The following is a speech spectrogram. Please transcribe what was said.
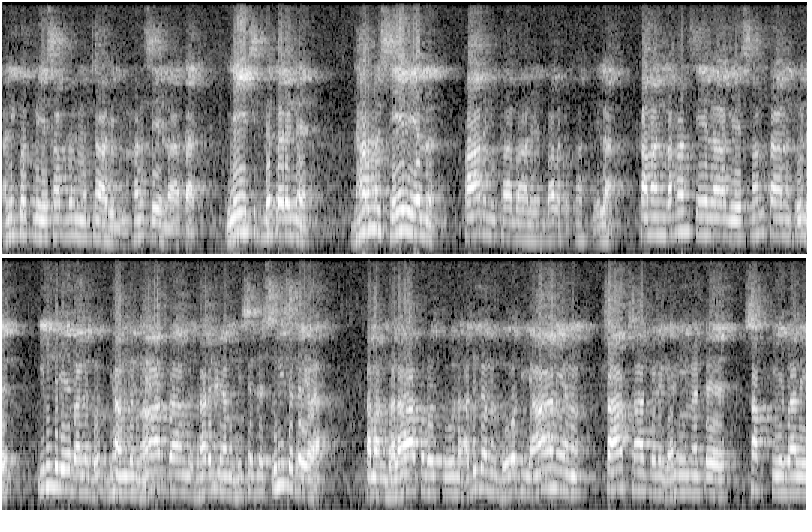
අනිකොත් මේ සබ්‍රහ්මචාරින් වහන්සේලාට මේ සිද්ධ කරන ධර්ම සේවයම පාරමිතා බාලයේ බවට පත් වෙලා තමන් වහන්සේලාගේ సంతාන තුල ඉන්ද්‍රිය බල බුද්ධංග මාර්ගාංග ධර්මයන් විසද සුවිසද වේවා. තමන් බලාපොරොත්තු වන අධිගම බෝධි ඥානයන් සාක්ෂාත් කර ගැනීමට ශක්තිය බලය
